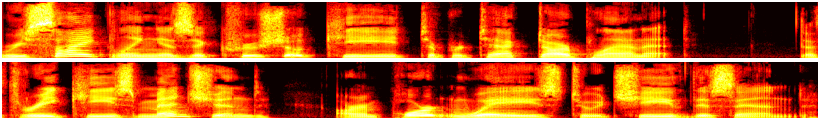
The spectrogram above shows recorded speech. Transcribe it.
Recycling is a crucial key to protect our planet. The three keys mentioned are important ways to achieve this end.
